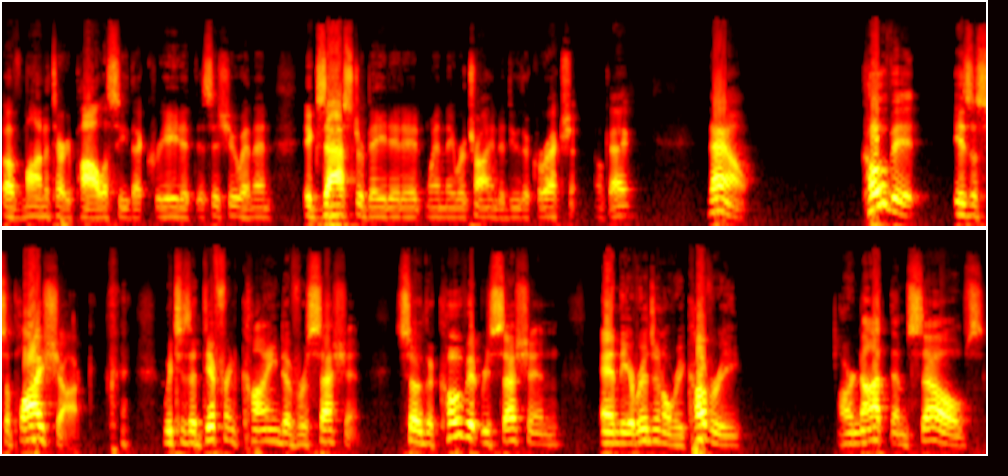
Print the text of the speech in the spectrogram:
of, monetary policy that created this issue and then exacerbated it when they were trying to do the correction, okay? Now, COVID is a supply shock, which is a different kind of recession. So the COVID recession and the original recovery are not themselves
